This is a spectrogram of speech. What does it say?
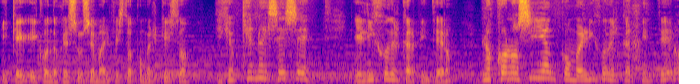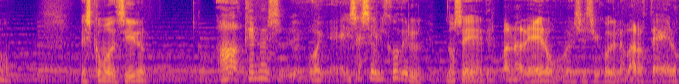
y que y cuando Jesús se manifestó como el Cristo, dijeron, ¿qué no es ese? El hijo del carpintero, lo conocían como el hijo del carpintero. Es como decir, ah, ¿qué no es? Ese es el hijo del, no sé, del panadero, o ese es hijo del abartero,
